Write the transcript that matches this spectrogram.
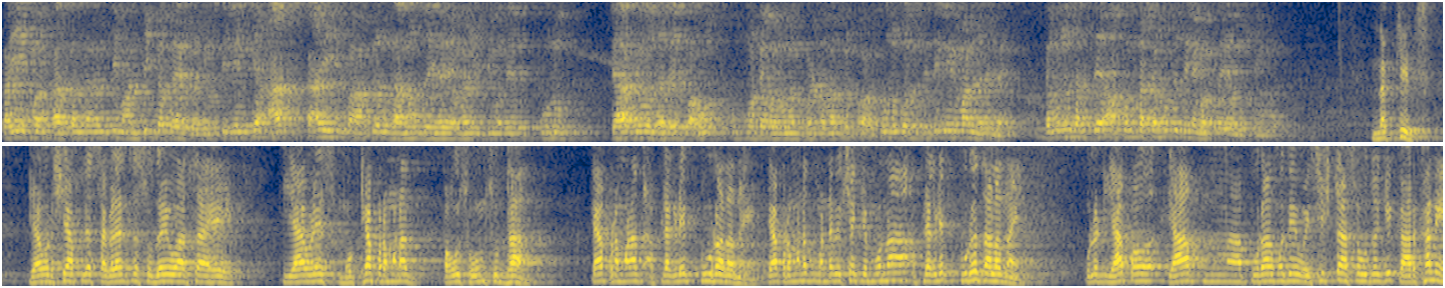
काही कारखानदारांची मानसिकता तयार झाली होती. नेमकी आज काय आपल्याला जाणवतं या एम आय डी सीमध्ये पूर चार दिवस झाले पाऊस खूप मोठ्या प्रमाणात पडला मात्र पूर परिस्थिती निर्माण झाली नाही. त्यामुळे सध्या आपण कशा पद्धतीने बघता या गोष्टींकडे नक्कीच. यावर्षी आपल्या सगळ्यांचं सुदैव असं आहे की यावेळेस मोठ्या प्रमाणात पाऊस होऊन सुद्धा त्या प्रमाणात आपल्याकडे पूर आला नाही. त्या प्रमाणात म्हणण्यापेक्षा किंबहुना आपल्याकडे पूरच आला नाही. उलट या प या पुरामध्ये वैशिष्ट्य असं होतं की कारखाने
